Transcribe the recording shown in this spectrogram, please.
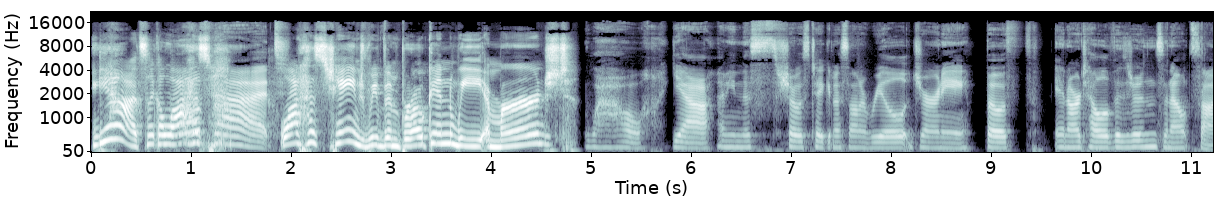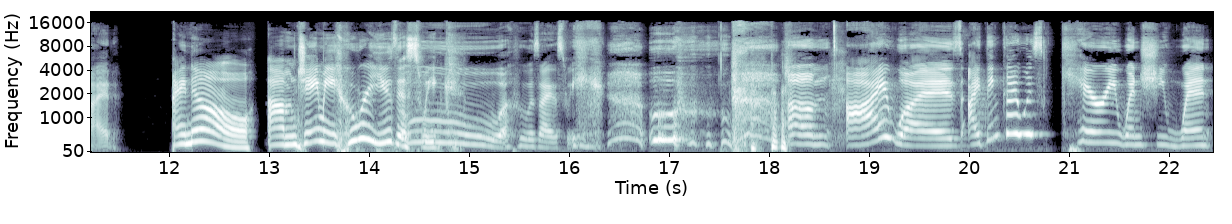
Yeah, it's like a lot Love has that. a lot has changed. We've been broken, we emerged. Wow. Yeah. I mean, this show has taken us on a real journey, both in our televisions and outside. I know. Um Jamie, who were you this week? Who was I this week? Ooh. um, I was, I think I was Carrie when she went.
